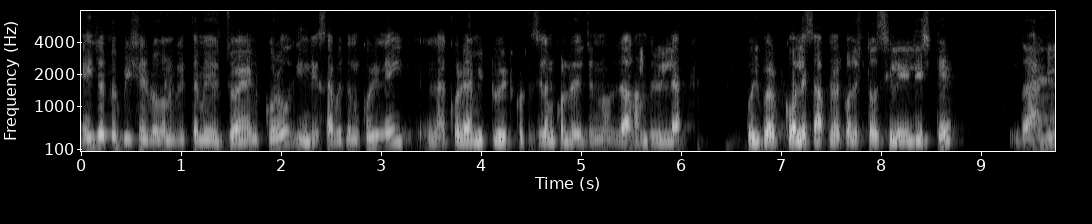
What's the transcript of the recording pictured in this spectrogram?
এই জন্য বিশেষ আমি জয়েন ইন্ডেক্স আবেদন করি নাই না করে আমি একটু ওয়েট করতেছিলাম কলেজের জন্য। আলহামদুলিল্লাহ ওইবার কলেজ আপনার কলেজটাও ছিল এই লিস্টে আমি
